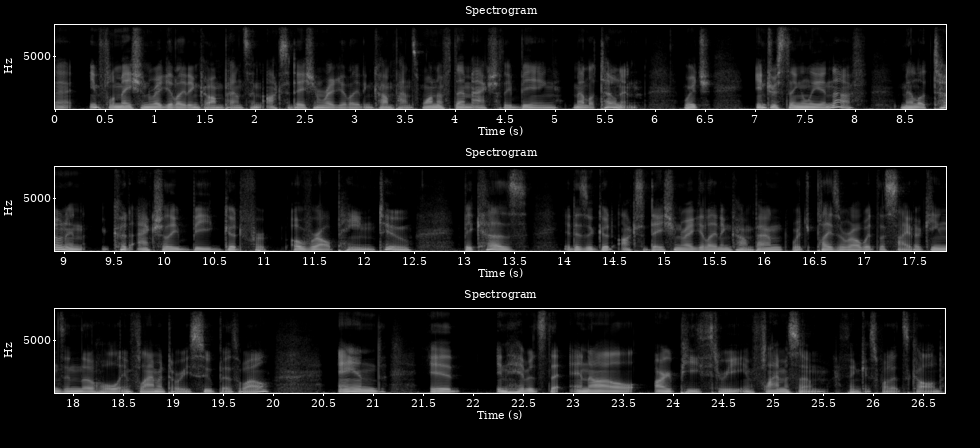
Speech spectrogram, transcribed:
uh, inflammation regulating compounds and oxidation regulating compounds, one of them actually being melatonin, which, interestingly enough, melatonin could actually be good for overall pain too, because it is a good oxidation regulating compound, which plays a role with the cytokines in the whole inflammatory soup as well. And it inhibits the NLRP3 inflammasome, I think is what it's called.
